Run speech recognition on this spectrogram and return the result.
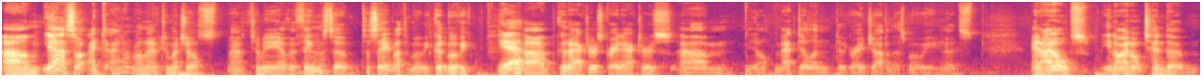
Um, yeah, so I, I don't know that I have too much else, uh, too many other things to, to say about the movie. Good movie. Yeah. Uh, good actors, great actors. Um, you know, Matt Dillon did a great job in this movie. It's, and I don't, you know, I don't tend to,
